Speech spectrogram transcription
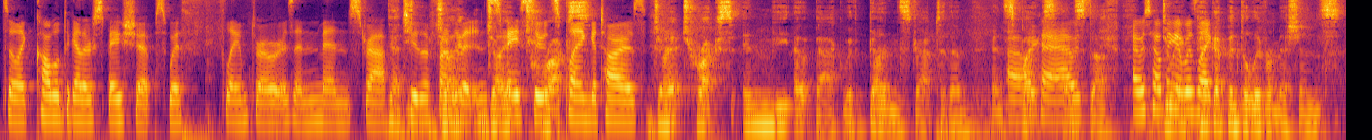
So like cobbled together spaceships with flamethrowers and men strapped Yeah, to the front of it in spacesuits playing guitars. Giant trucks in the outback with guns strapped to them and oh, spikes Oh, okay. I and was- stuff. I was hoping it was like- pick up and deliver missions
